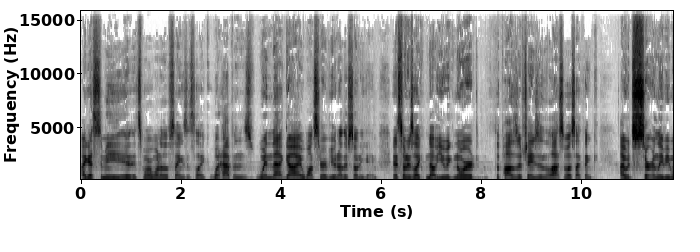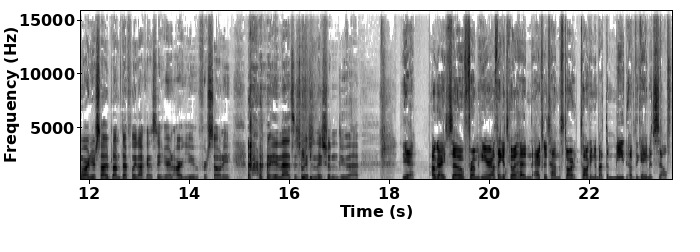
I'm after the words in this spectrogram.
I guess to me, it's more one of those things. It's like what happens when that guy wants to review another Sony game, and Sony's like, "No, you ignored the positive changes in The Last of Us." I think I would certainly be more on your side, but I'm definitely not going to sit here and argue for Sony in that situation. they shouldn't do that. Yeah. Okay, so from here, I think it's go ahead and actually time to start talking about the meat of the game itself.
